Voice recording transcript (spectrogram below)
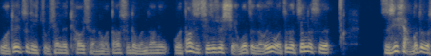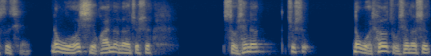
我对自己主线的挑选呢，我当时的文章里，我当时其实就写过这个，因为我这个真的是仔细想过这个事情。那我喜欢的呢，就是首先呢，就是那我挑的主线呢是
